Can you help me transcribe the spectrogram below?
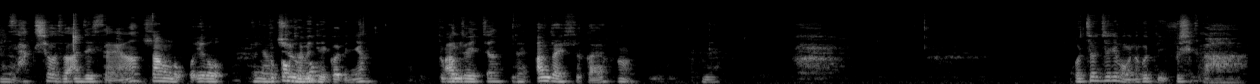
음. 싹 치워서 앉아 있어요. 싹 먹고 이거 그냥 뚜껑 저 치우고 밑에 있거든요. 뚜껑 안- 저 있죠? 네, 앉아 있을까요? 어 쩜 저리 먹는 것도 이쁘실까?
